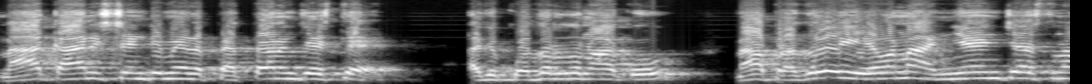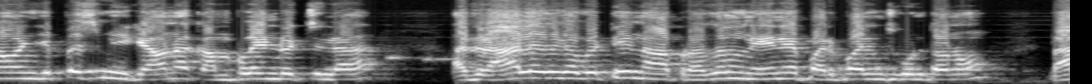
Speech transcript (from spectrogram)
నా కానిస్టెంటీ మీద పెత్తానం చేస్తే అది కుదరదు నాకు నా ప్రజలు ఏమన్నా అన్యాయం చేస్తున్నామని చెప్పేసి మీకు ఏమైనా కంప్లైంట్ వచ్చిందా? అది రాలేదు కాబట్టి నా ప్రజలు నేనే పరిపాలించుకుంటాను. నా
